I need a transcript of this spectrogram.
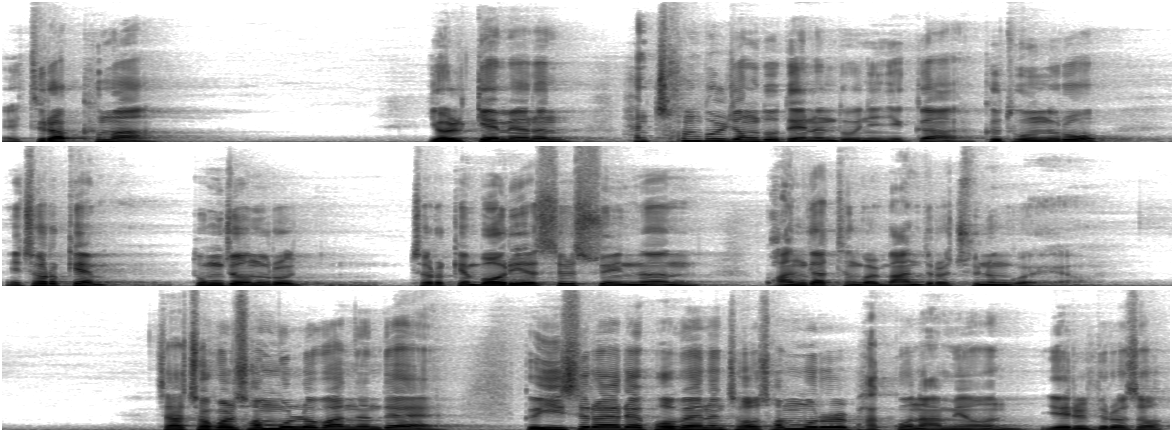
예, 드라크마 10개면은 한 1000불 정도 되는 돈이니까 그 돈으로 저렇게 동전으로 저렇게 머리에 쓸 수 있는 관 같은 걸 만들어 주는 거예요. 자, 저걸 선물로 받는데 그 이스라엘의 법에는 저 선물을 받고 나면 예를 들어서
